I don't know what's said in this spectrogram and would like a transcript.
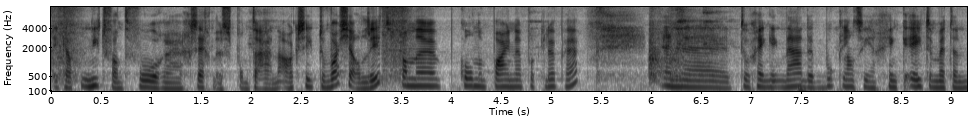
ik had niet van tevoren gezegd een spontane actie. Toen was je al lid van de Golden Pineapple Club, hè? En eh, toen ging ik na de boeklancering ging ik eten met een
